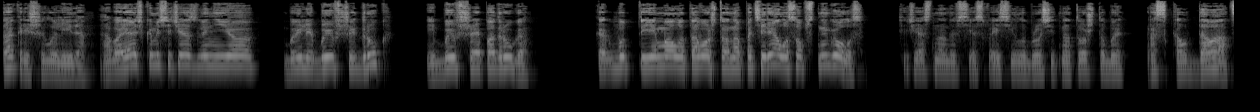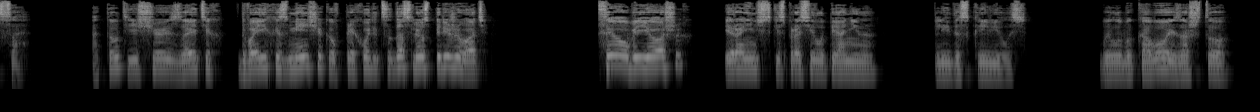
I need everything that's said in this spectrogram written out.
Так решила Лида. А болячками сейчас для нее были бывший друг и бывшая подруга. Как будто ей мало того, что она потеряла собственный голос. Сейчас надо все свои силы бросить на то, чтобы расколдоваться. А тут еще из-за этих двоих изменщиков приходится до слез переживать. «Ты убьешь их?» — иронически спросила пианино. Лида скривилась. «Было бы кого и за что.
